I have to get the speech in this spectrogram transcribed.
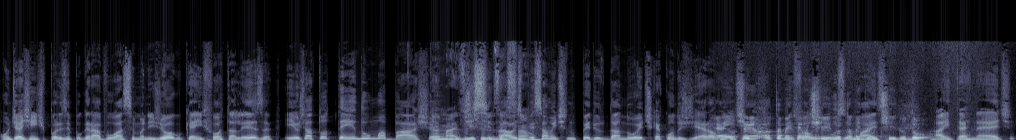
onde a gente, por exemplo, grava o A Semana em Jogo, que é em Fortaleza, eu já tô tendo uma baixa de sinal, especialmente no período da noite, que é quando geralmente é, eu, tenho, eu também tenho tido, eu também tenho tido. Do... a internet.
